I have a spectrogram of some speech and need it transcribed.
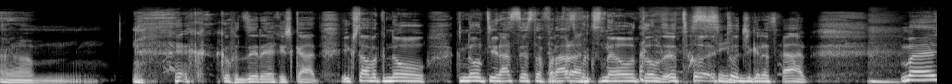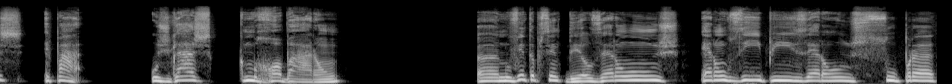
Um, como dizer, é arriscado. E gostava que não, que não tirasse esta frase, porque senão estou desgraçado. Mas, epá, os gajos que me roubaram, uh, 90% deles eram os, eram os hippies, eram os supra,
